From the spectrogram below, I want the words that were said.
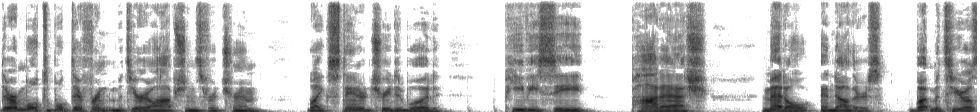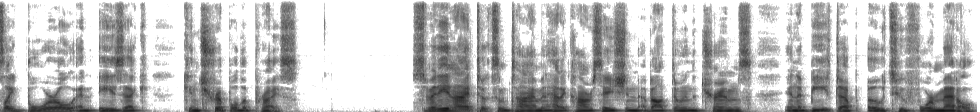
There are multiple different material options for trim, like standard treated wood, PVC, potash, metal, and others, but materials like Boral and Azek can triple the price. Smitty and I took some time and had a conversation about doing the trims in a beefed up 024 metal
